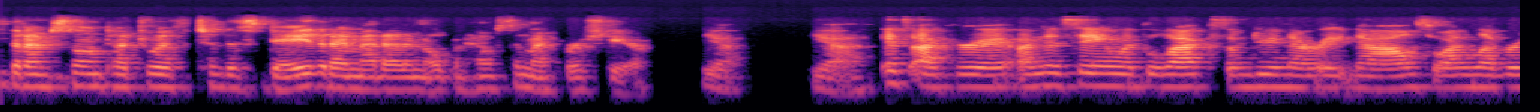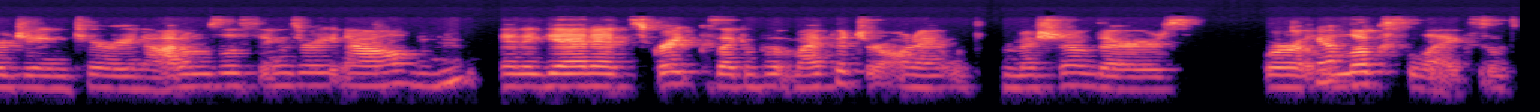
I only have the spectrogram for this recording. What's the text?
that i'm still in touch with to this day that i met at an open house in my first year Yeah, Yeah, it's accurate. I'm the same with Lex. I'm doing that right now. So I'm leveraging Terry and Adam's listings right now. And again, it's great because I can put my picture on it with permission of theirs where it Yeah. looks like. So it's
